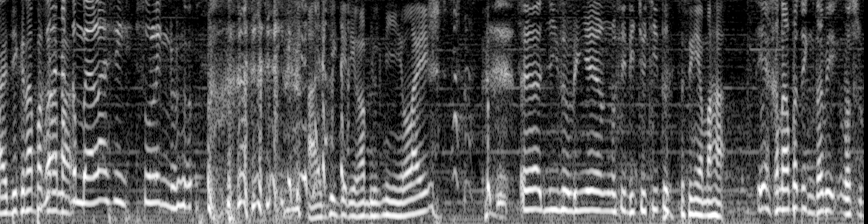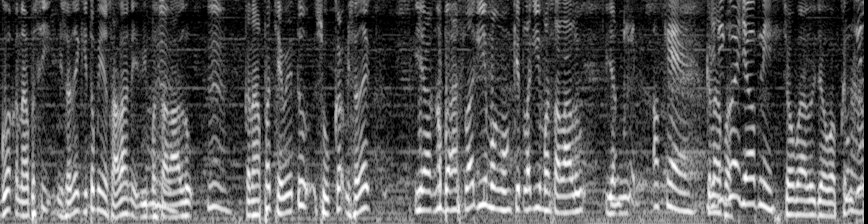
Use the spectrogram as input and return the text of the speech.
Aji kenapa Gue anak kenapa gembala sih, suling dulu. Aji jadi ngambil nilai Eh, anjing sulingnya yang mesti dicuci tuh. susing Yamaha Iya kenapa ting? Tapi maksud gua kenapa sih? Misalnya kita punya salah nih di masa Hmm. lalu. Hmm. Kenapa cewek tuh suka misalnya ya ngebahas lagi mengungkit lagi masa lalu yang Mungkin oke. Jadi Kenapa? gue jawab nih. coba lu jawab kenapa Mungkin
